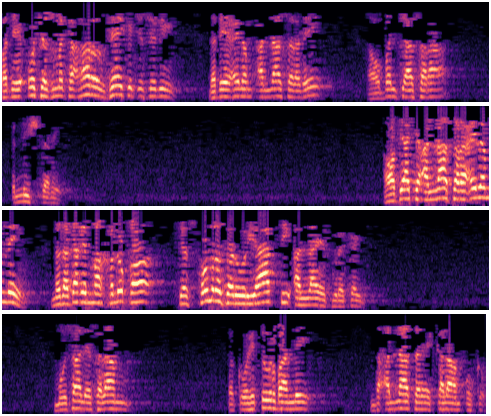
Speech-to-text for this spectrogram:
په دې اوچه ځمکه هر ځای کې چې څه دي د دې علم الله سره دی او بل چا سره نشته دی او بیا چې الله سره علم دی نو د دغه مخلوق چې څومره ضروریات دي الله یې پوره کوي موسی علیه السلام په کوه تور باندې د الله سره کلام وکړو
